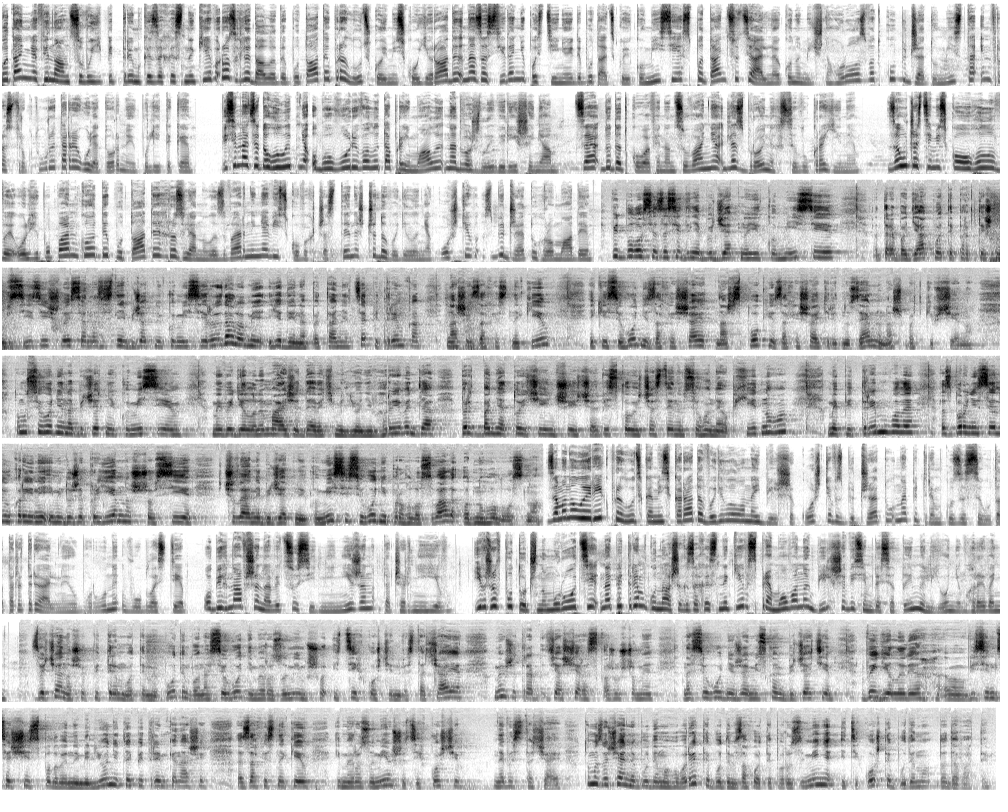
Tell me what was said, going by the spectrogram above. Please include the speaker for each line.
Speaker 1: Питання фінансової підтримки захисників розглядали депутати Прилуцької міської ради на засіданні постійної депутатської комісії з питань соціально-економічного розвитку, бюджету міста, інфраструктури та регуляторної політики. 18 липня обговорювали та приймали надважливі рішення. Це додаткове фінансування для Збройних сил України. За участі міського голови Ольги Попенко депутати розглянули звернення військових частин щодо виділення коштів з бюджету громади.
Speaker 2: Відбулося засідання бюджетної комісії. Треба дякувати. Практично всі зійшлися на засіданні бюджетної комісії. Роздали ми єдине питання це підтримка наших захисників, які сьогодні захищають наш спокій, захищають рідну землю, нашу батьківщину. Тому сьогодні на бюджетній комісії ми виділили майже 9 мільйонів гривень для придбання тої чи іншої військової частини всього необхідного. Ми підтримували Збройні Сили України, і мені дуже приємно, що всі члени бюджетної комісії сьогодні проголосували одноголосно.
Speaker 1: За минулий рік Прилуцька міська рада виділила найбільше коштів з бюджету на підтримку ЗСУ та територіальної оборони в області, обігнавши навіть сусідній Ніжин та Чернігів. І вже в поточному році на підтримку наших захисників спрямовано більше 80 мільйонів гривень.
Speaker 2: Звичайно, що підтримувати ми будемо, бо на сьогодні ми розуміємо, що і цих коштів не вистачає. Ми вже треба. Я ще раз скажу, що ми на сьогодні вже в міському бюджеті виділили е, 86,5 мільйонів для підтримки наших захисників, і ми розуміємо, що цих коштів не вистачає. Тому, звичайно, будемо говорити, будемо заходити по розуміння, і ці кошти будемо додавати.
